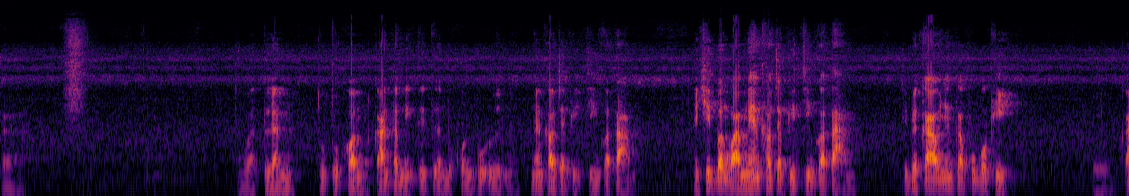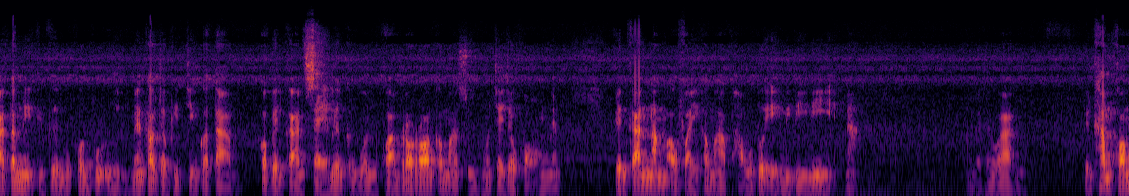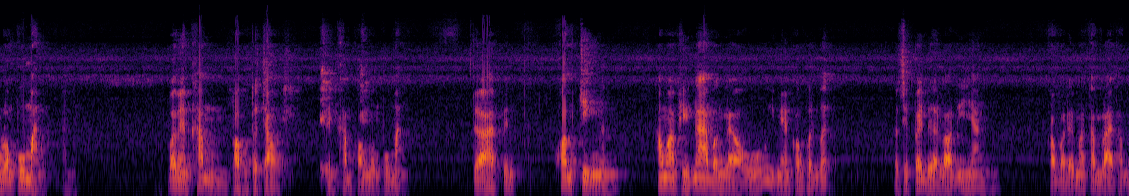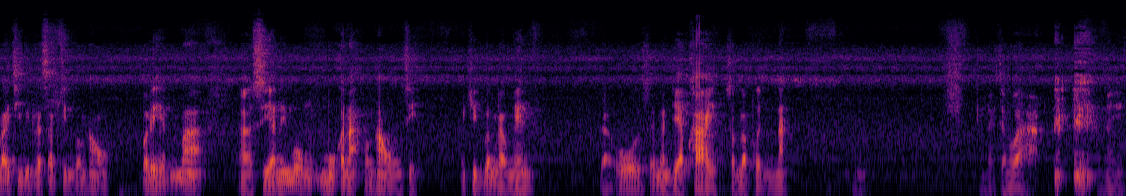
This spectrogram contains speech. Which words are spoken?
เออจัง ว่าเตือนทุกๆคนการตำหนิติเตือนบุคคลผู้อื่น แม้นเขาจะผิดจริงก็ตามให้คิดบ้างว่าแม้นเขาจะผิดจริงก็ตามสิไปกล่าวยังกับผู้บ่ผิดการตำหนิติเตือนบุคคลผู้อื่น แม้นเขาจะผิดจริงก็ตาม ก็เป็นการแส่เรื่องกังวลความเร่าร้อนเข้ามาสู่หัวใจเจ้าของเนี่ยเป็นการนำเอาไฟเข้ามาเผาตัวเองดีๆ นี่นะอะไรจังว่า เป็นคำของหลวงปู่มันอันนี้ว่าเป็นคำพระพุทธเจ้า เป็นคำของหลวงปู่มันแต่เป็นความจริงนั่นเข้ามาผิดหน้าเบิ่งแล้วโอ้ยแมนของเพิ่นเบิดก็สิไปเดือดร้อนอีหยังเขาบ่ได้มาทำลายทำลายชีวิตและทรัพย์สินของเฮาบ่ได้เห็นมาอ่าเสียในมู่หมู่คณะของเฮาจังซี่คิดเบิ่งแล้วแม่นแต่โอ้ใช่มันแยบคายสำหรับเพิ่นนะอืมนั่จังว่า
